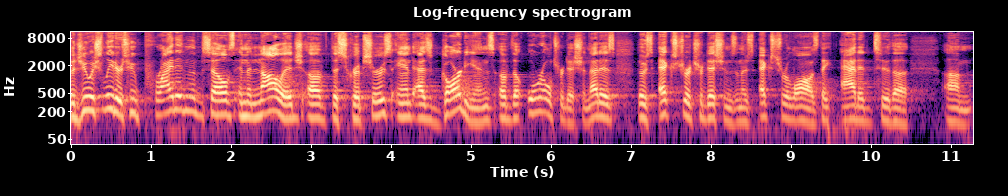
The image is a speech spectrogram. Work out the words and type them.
The Jewish leaders who prided themselves in the knowledge of the scriptures and as guardians of the oral tradition. That is, those extra traditions and those extra laws they added to, the, um,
